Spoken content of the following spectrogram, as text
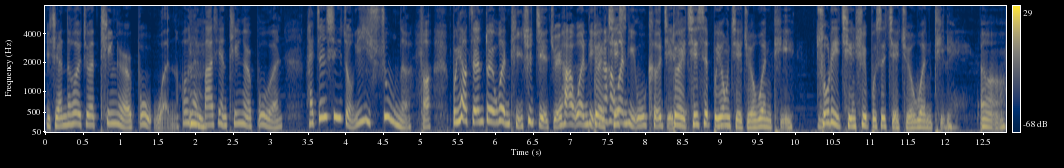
以前都会觉得听而不闻，后来发现听而不闻还真是一种艺术呢。啊，不要针对问题去解决他问题，因为他问题无可解决。对，其实不用解决问题，处理情绪不是解决问题。嗯，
